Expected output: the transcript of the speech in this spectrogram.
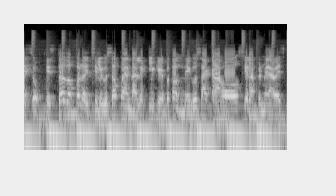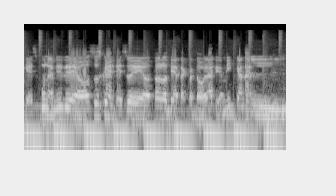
Eso es todo por hoy. Si les gustó pueden darle clic el botón me gusta acá abajo. Si es la primera vez que es uno de mis videos, suscríbete a su video todos los días de acuerdo horario de mi canal.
